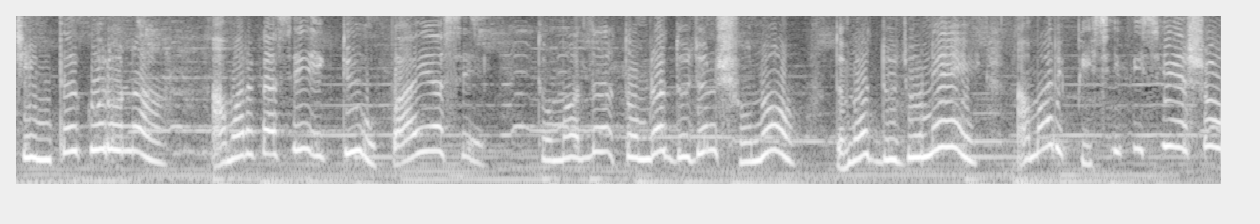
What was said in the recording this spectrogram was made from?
চিন্তা করো না। আমার কাছে একটি উপায় আছে। তোমাদের তোমরা দুজন শোনো। তোমরা দুজনে আমার পিছে পিছে এসো।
